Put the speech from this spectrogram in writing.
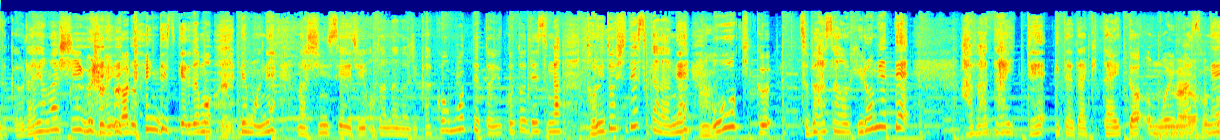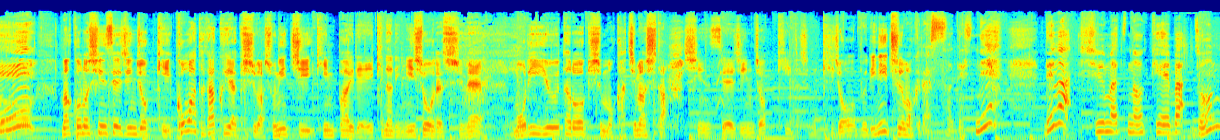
だか羨ましいぐらい若いんですけれども。でもね、まあ、新成人大人の自覚を持ってということですが鳥年ですからね、うん。大きく翼を広げて羽ばたいていただきたいと思いますね。まあ、この新成人ジョッキー小畑拓也騎手は初日金杯でいきなり2勝ですしね。森雄太郎騎手も勝ちました。新成人ジョッキーたちの騎乗ぶりに注目です。そうですね。では週末の競馬存分に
